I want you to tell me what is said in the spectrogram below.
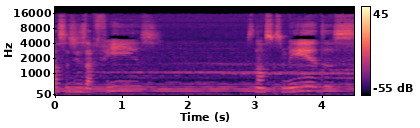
Nossos desafios, os nossos medos.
